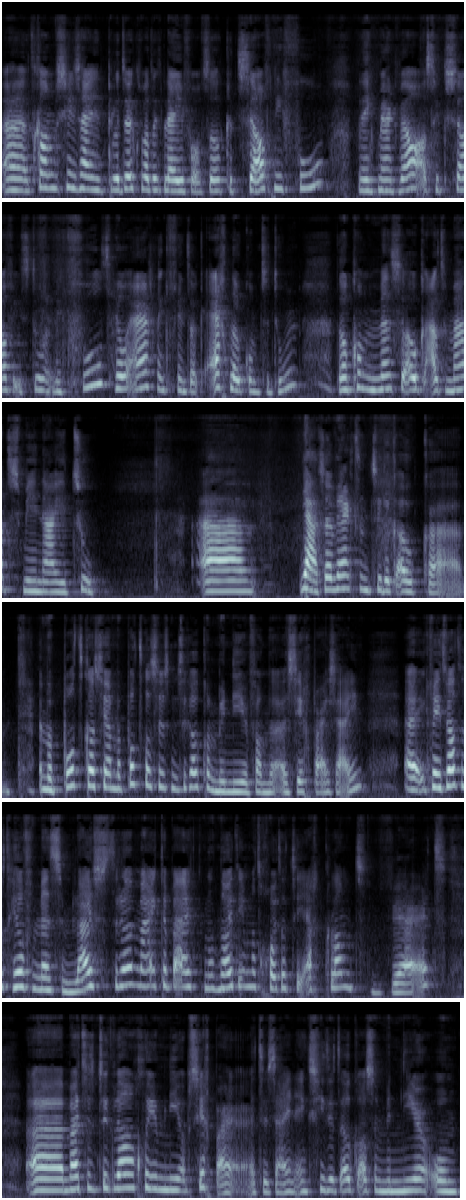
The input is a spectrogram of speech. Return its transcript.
Uh, het kan misschien zijn het product wat ik lever of dat ik het zelf niet voel. Maar ik merk wel als ik zelf iets doe en ik voel het heel erg en ik vind het ook echt leuk om te doen, dan komen mensen ook automatisch meer naar je toe. Uh, ja, zo werkt het natuurlijk ook. Uh, en mijn podcast, ja, mijn podcast is natuurlijk ook een manier van zichtbaar zijn. ik weet wel dat heel veel mensen hem luisteren, maar ik heb eigenlijk nog nooit iemand gehoord dat hij echt klant werd. Uh, maar het is natuurlijk wel een goede manier om zichtbaar te zijn. En ik zie het ook als een manier om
